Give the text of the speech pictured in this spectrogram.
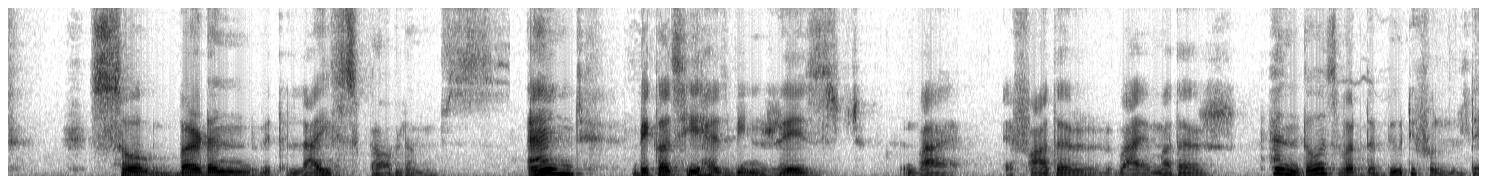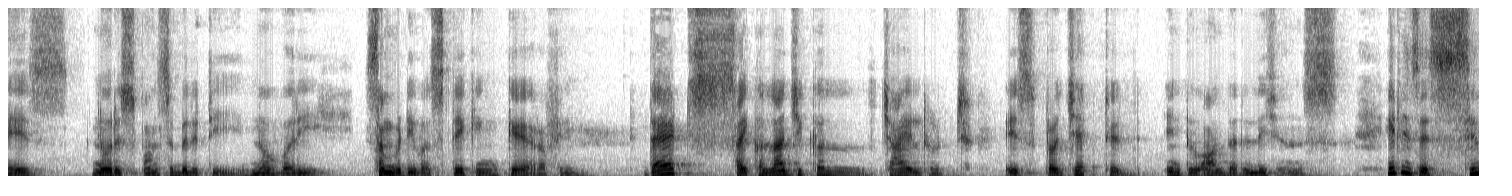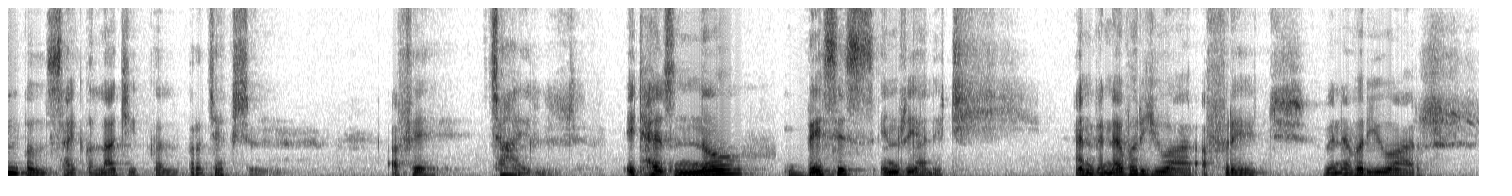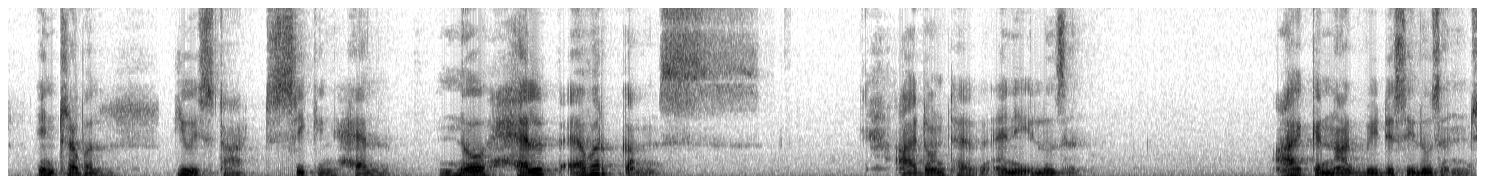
so burdened with life's problems. And because he has been raised by a father, by a mother, and those were the beautiful days, no responsibility, no worry. Somebody was taking care of him. That psychological childhood is projected into all the religions. It is a simple psychological projection of a child. It has no basis in reality. And whenever you are afraid, whenever you are in trouble, you start seeking help. No help ever comes. I don't have any illusion. I cannot be disillusioned.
